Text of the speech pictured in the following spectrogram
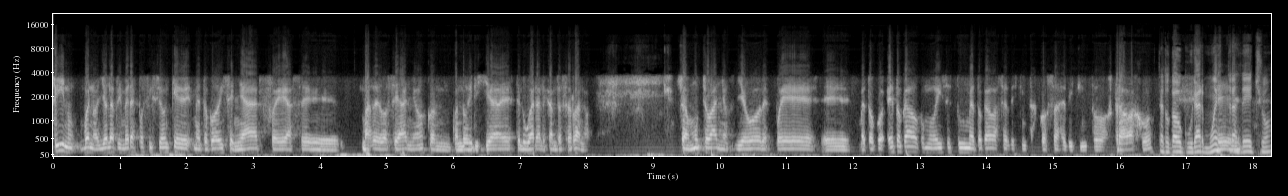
Sí, no, bueno, yo la primera exposición que me tocó diseñar fue hace más de 12 años, con, cuando dirigía este lugar Alejandro Serrano. Sea, muchos años. Llevo después, eh, me tocó, he tocado, como dices tú, me ha tocado hacer distintas cosas, distintos trabajos. Te ha tocado curar muestras, Eh, de hecho.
